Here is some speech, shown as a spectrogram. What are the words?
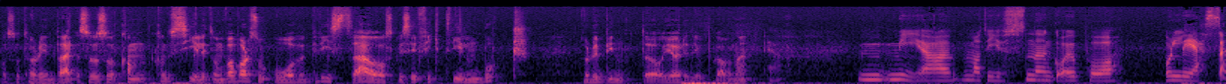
og så tar du inn der. Så, så kan, kan du si litt om hva var det som overbeviste deg, og skal vi si fikk tvilen bort, når du begynte å gjøre de oppgavene? Ja. Mye av på en måte, jussen den går jo på å lese.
